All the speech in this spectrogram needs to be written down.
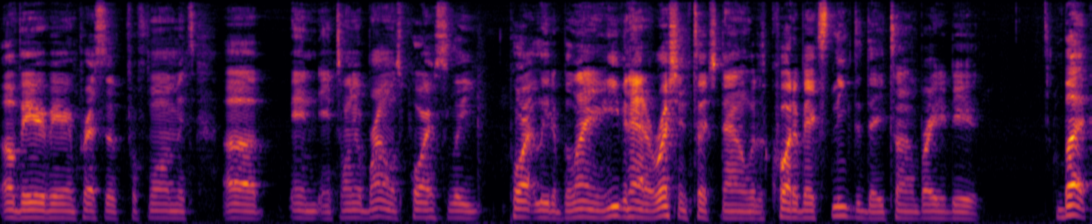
a very, very impressive performance. Uh, and Antonio Brown was partially partly to blame. He even had a rushing touchdown with a quarterback sneak today, Tom Brady did. But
